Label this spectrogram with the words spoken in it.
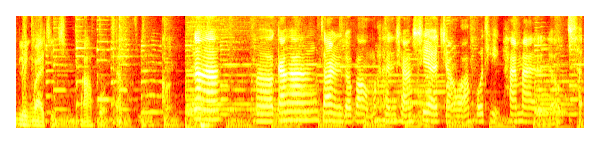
另外进行发货这样子。那呃，刚刚章宇哥帮我们很详细的讲完活体拍卖的流程。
